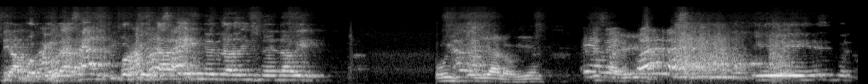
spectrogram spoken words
Ya, porque la, porque la. D no es la D, no es la B. Uy, míralo bien. Eh, a ver, ¿cuál es la Eh, bueno,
